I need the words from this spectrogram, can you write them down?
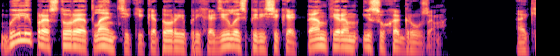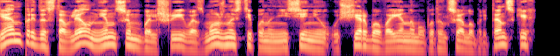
были просторы Атлантики, которые приходилось пересекать танкером и сухогрузом. Океан предоставлял немцам большие возможности по нанесению ущерба военному потенциалу британских,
